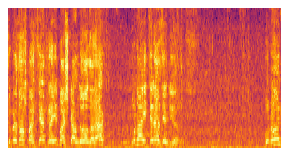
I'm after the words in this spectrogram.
Cumhuriyet Halk Partisi Ankara İl Başkanlığı olarak buna itiraz ediyoruz. Bunun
